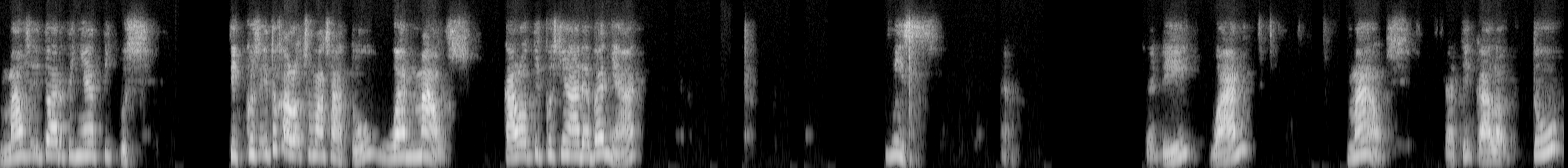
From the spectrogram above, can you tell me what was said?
Mouse itu artinya tikus. Tikus itu kalau cuma satu, one mouse. Kalau tikusnya ada banyak, miss. Jadi one mouse. Berarti kalau to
